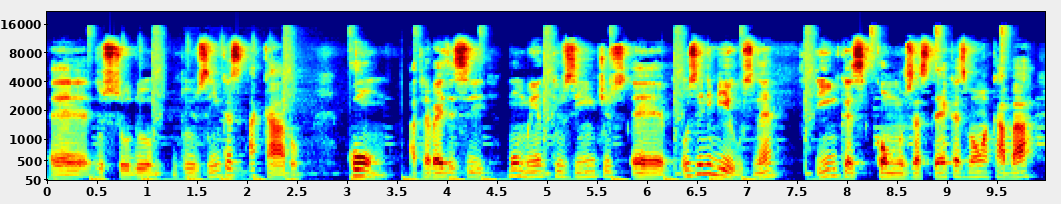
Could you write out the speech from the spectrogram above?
é, do Sul do, dos Incas acabam. Como? Através desse momento que os índios, é, os inimigos, né? Incas, como os astecas, vão acabar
